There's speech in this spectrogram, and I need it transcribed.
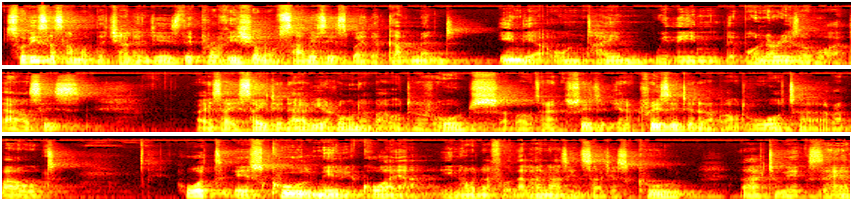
So these are some of the challenges the provision of services by the government in their own time within the boundaries of our diocese. As I cited earlier on about roads, about electricity, about water, about what a school may require in order for the learners in such a school uh, to excel.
